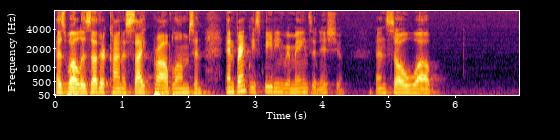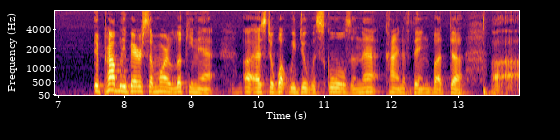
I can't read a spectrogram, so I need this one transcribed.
as well as other kind of site problems, and, and frankly, speeding remains an issue. And so, uh, it probably bears some more looking at uh, as to what we do with schools and that kind of thing, but uh, uh,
